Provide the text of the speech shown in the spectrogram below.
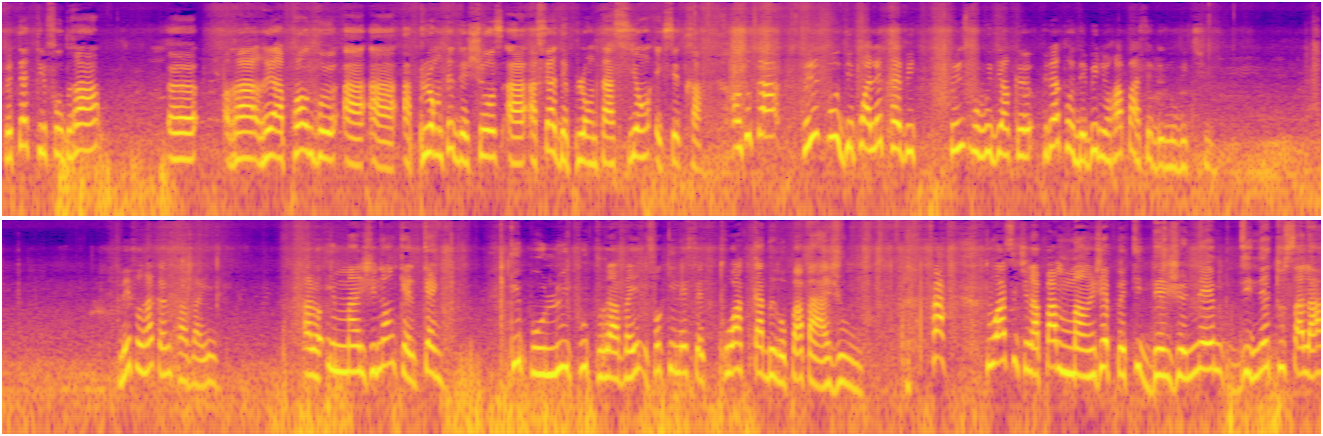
Peut-être qu'il faudra euh, réapprendre à, planter des choses, à, faire des plantations, etc. En tout cas, c'est juste pour pour aller très vite, c'est juste pour vous dire que peut-être au début, il n'y aura pas assez de nourriture. Mais il faudra quand même travailler. Alors, imaginons quelqu'un qui, pour lui, pour travailler, il faut qu'il ait fait 3-4 repas par jour. Toi, si tu n'as pas mangé petit déjeuner, dîner, tout ça là,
